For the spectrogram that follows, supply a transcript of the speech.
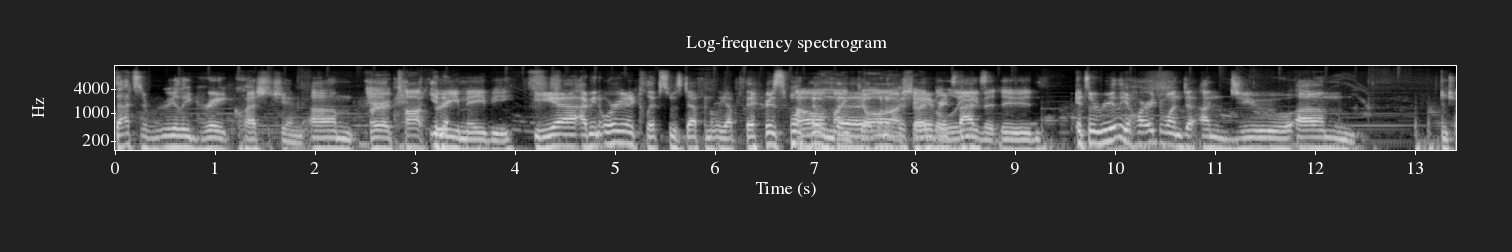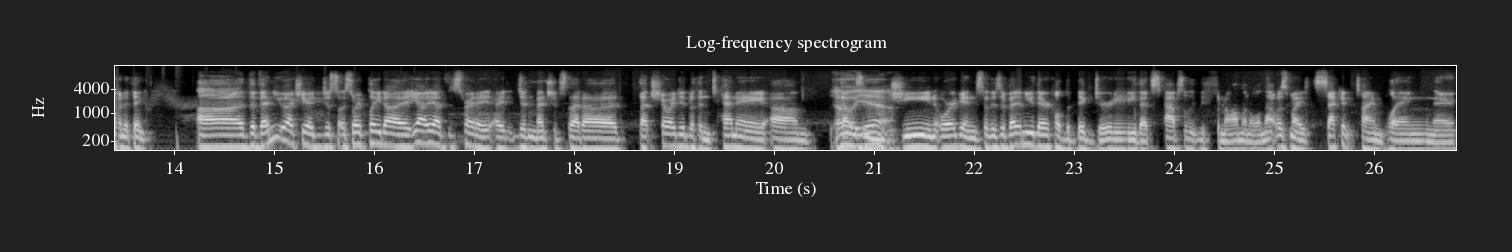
that's a really great question um or a top You know- three maybe? yeah i mean oregon eclipse was definitely up there as one Oh of my the, one of the gosh, I believe That's- it, dude. it's a really hard one to undo. Um, I'm trying to think. Uh, the venue actually, I just so I played. Uh, yeah, yeah, that's right. I, I didn't mention so that uh, that show I did with Antenne. Um, that Oh, was yeah. in Eugene, Oregon. So there's a venue there called the Big Dirty that's absolutely phenomenal, and that was my second time playing there.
